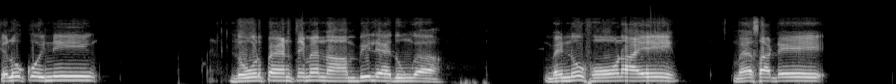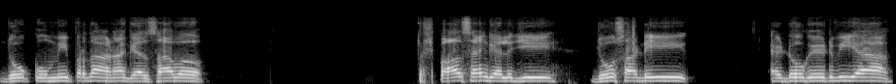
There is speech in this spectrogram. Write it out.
ਚਲੋ ਕੋਈ ਨਹੀਂ ਲੋੜ ਪੈਣ ਤੇ ਮੈਂ ਨਾਮ ਵੀ ਲੈ ਦੂੰਗਾ। ਮੈਨੂੰ ਫੋਨ ਆਏ, ਮੈਂ ਸਾਡੇ ਜੋ ਕੌਮੀ ਪ੍ਰਧਾਨ ਆ, ਗਿੱਲ ਸਾਹਿਬ, ਪ੍ਰਸ਼ਪਾਲ ਸਿੰਘ ਗਿੱਲ ਜੀ, ਜੋ ਸਾਡੀ ਐਡਵੋਕੇਟ ਵੀ ਆ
